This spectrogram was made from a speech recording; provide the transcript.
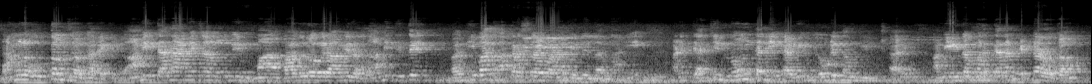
चांगलं उत्तम सहकार्य केलं. आम्ही त्यांना आम्ही सांगतो तुम्ही मा- बाजूला वगैरे आम्ही राहतो आम्ही तिथे अजिबात अकरासळेपणा केलेला नाही. आणि त्याची नोंद त्यांनी घ्यावी एवढीच आमची इच्छा आहे. आम्ही एकदा परत त्यांना भेटणार होतो.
